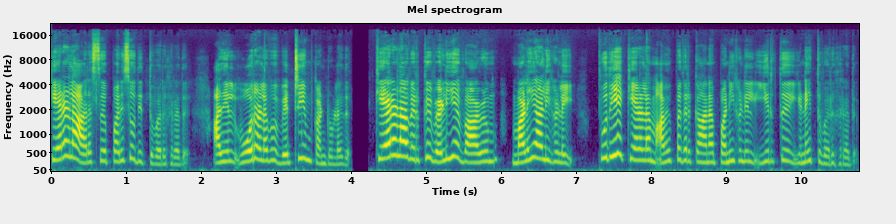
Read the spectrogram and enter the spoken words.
கேரளா அரசு பரிசோதித்து வருகிறது. அதில் ஓரளவு வெற்றியும் கண்டுள்ளது. கேரளாவிற்கு வெளியே வாழும் மலையாளிகளை புதிய கேரளம் அமைப்பதற்கான பணிகளில் ஈர்த்து இணைத்து வருகிறது.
